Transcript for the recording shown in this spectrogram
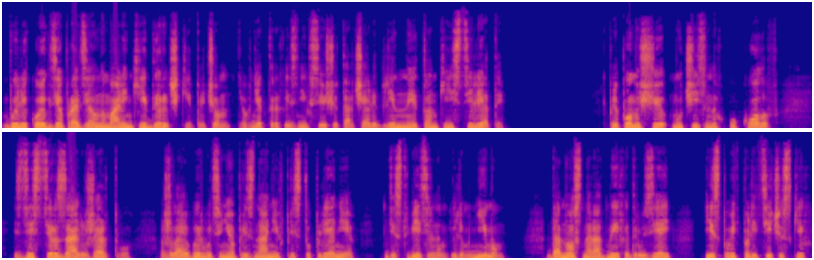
были кое-где проделаны маленькие дырочки, причем в некоторых из них все еще торчали длинные тонкие стилеты. При помощи мучительных уколов здесь терзали жертву, желая вырвать у нее признание в преступлении, действительном или мнимом, донос на родных и друзей, исповедь политических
